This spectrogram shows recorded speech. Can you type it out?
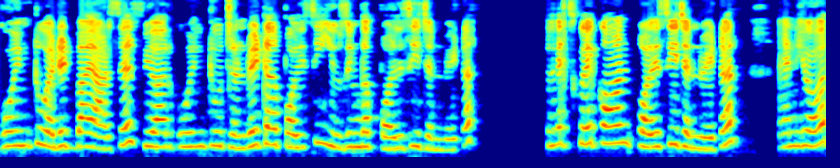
going to edit by ourselves. We are going to generate our policy using the policy generator. So let's click on policy generator. And here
